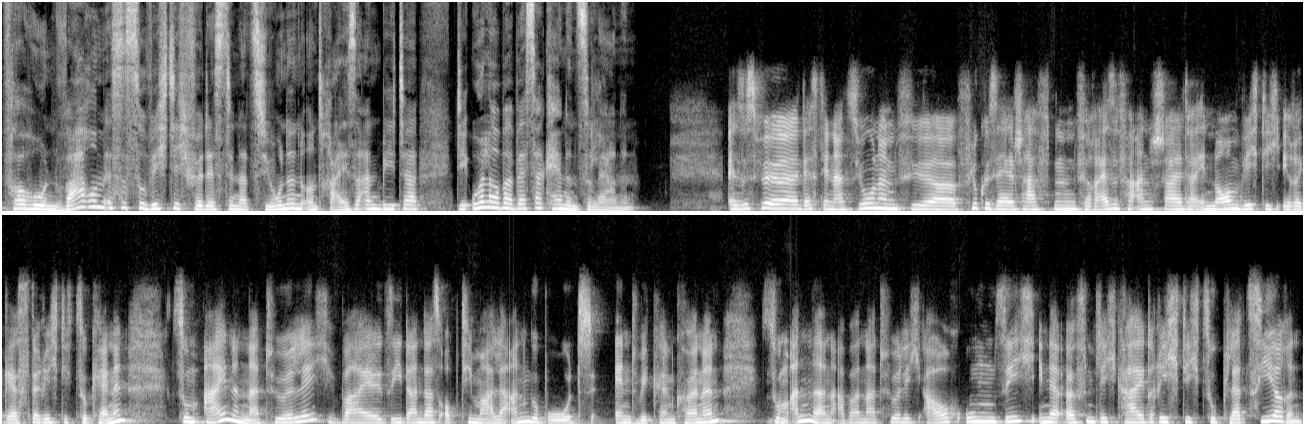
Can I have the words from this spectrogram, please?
Frau Hohn, warum ist es so wichtig für Destinationen und Reiseanbieter, die Urlauber besser kennenzulernen? Es ist für Destinationen, für Fluggesellschaften, für Reiseveranstalter enorm wichtig, ihre Gäste richtig zu kennen. Zum einen natürlich, weil sie dann das optimale Angebot entwickeln können. Zum anderen aber natürlich auch, um sich in der Öffentlichkeit richtig zu platzieren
